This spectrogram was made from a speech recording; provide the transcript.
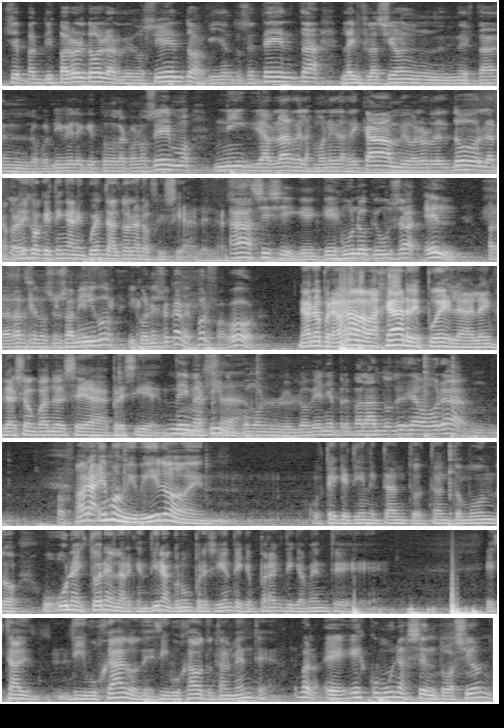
se disparó el dólar de 200 a 570, la inflación está en los niveles que todos la conocemos, ni hablar de las monedas de cambio, valor del dólar. pero dijo que tengan en cuenta el dólar oficial. Ah, sí, sí, que, es uno que usa él para dárselo a sus amigos y con eso cambia, por favor. No, no, pero ahora va a bajar después la, la inflación cuando él sea presidente. Me imagino, como lo, viene preparando desde ahora. Mm, ahora, hemos vivido en, usted que tiene tanto, tanto mundo, una historia en la Argentina con un presidente que prácticamente está dibujado, desdibujado totalmente? Bueno, eh, es como una acentuación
